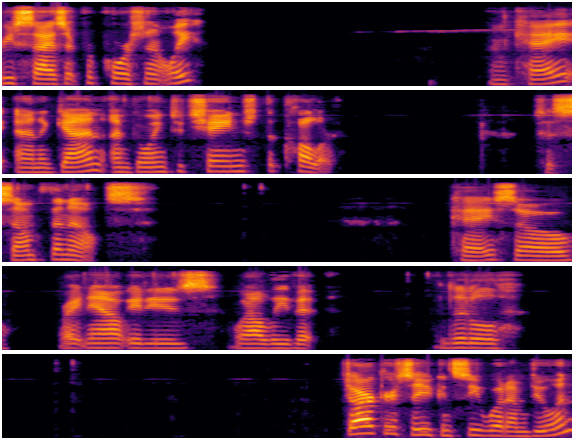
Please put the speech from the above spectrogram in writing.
resize it proportionately. Okay, and again, I'm going to change the color to something else. Okay, so right now it is, well, I'll leave it a little darker so you can see what I'm doing.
